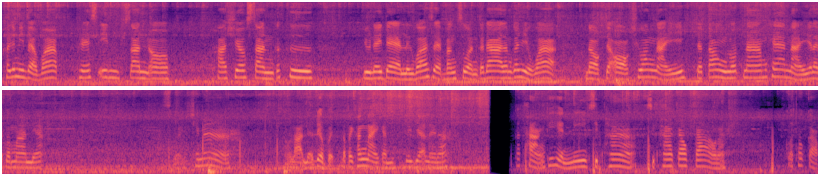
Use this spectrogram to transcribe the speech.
เขาจะมีแบบว่า press in sun or partial sun ก็คืออยู่ในแดดหรือว่าแสบบางส่วนก็ได้แล้วมันก็จะอยู่ว่าดอกจะออกช่วงไหนจะต้องลดน้ำแค่ไหนอะไรประมาณเนี้ย ใช่ไหมเอาละเดี๋ยวเดี๋ยวไปเราไปข้างในกันเยอะแยะเลยนะ กระถางที่เห็นนี่สิบห้าสิบห้าเก้าเก้านะ ก็เท่ากับ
